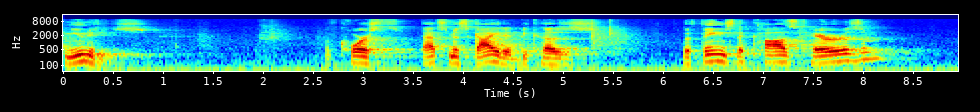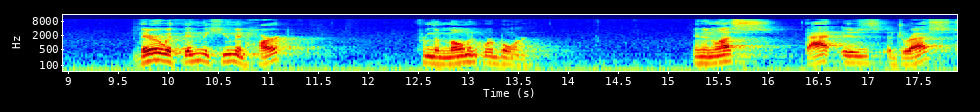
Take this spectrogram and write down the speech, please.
communities. Of course, that's misguided because the things that cause terrorism, they're within the human heart from the moment we're born. And unless that is addressed,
